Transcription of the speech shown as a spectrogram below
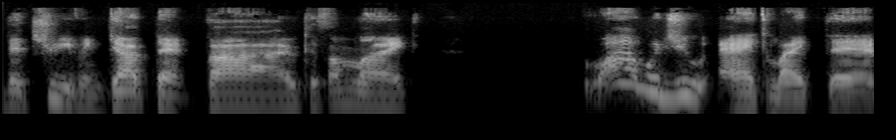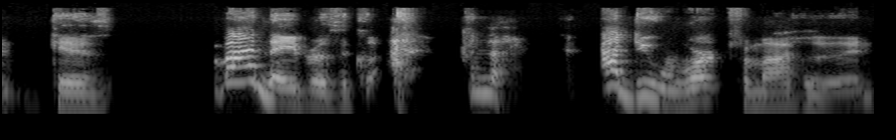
that you even got that vibe because i'm like why would you act like that? Because my neighbors, are, I, I do work for my hood,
